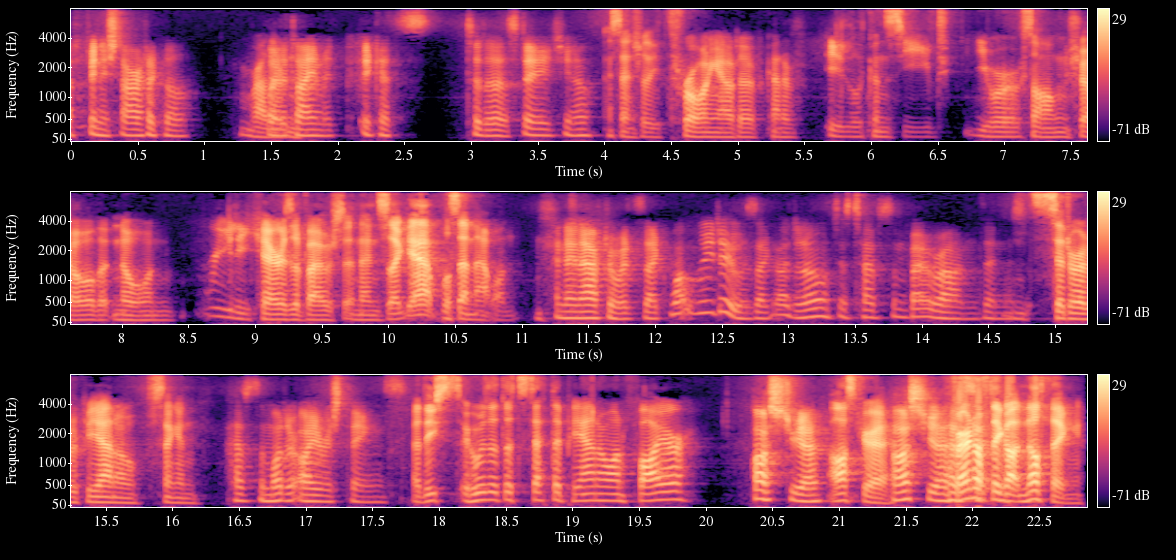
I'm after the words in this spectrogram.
a finished article Rather by the time it, it gets to the stage. You know, essentially throwing out a kind of ill-conceived your Eurosong show that no one really cares about, and then it's like, yeah, we'll send that one. and then afterwards, like, what would we do? It's like I don't know, just have some bodhrans and Sit her at a piano singing. have some other Irish things. At least, who was it that set the piano on fire? Austria, Austria. Austria. Fair enough, they got nothing,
